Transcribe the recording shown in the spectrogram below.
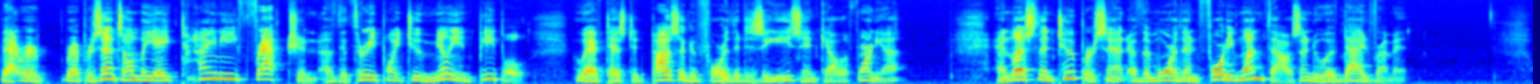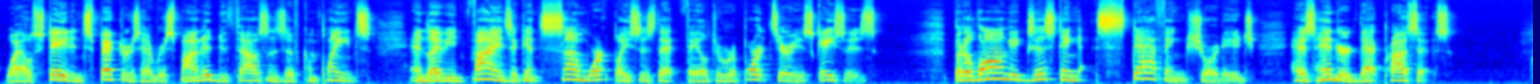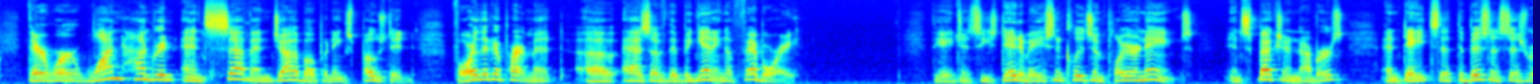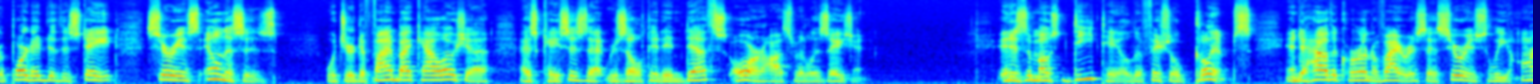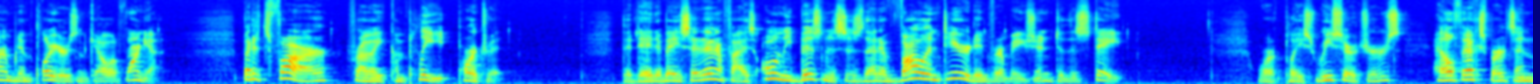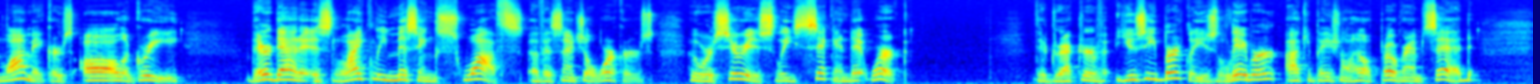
That re- represents only a tiny fraction of the 3.2 million people who have tested positive for the disease in California, and less than 2% of the more than 41,000 who have died from it. While state inspectors have responded to thousands of complaints and levied fines against some workplaces that fail to report serious cases, but a long existing staffing shortage has hindered that process. There were 107 job openings posted for the department uh, as of the beginning of February. The agency's database includes employer names, inspection numbers, and dates that the businesses reported to the state serious illnesses, which are defined by Cal OSHA as cases that resulted in deaths or hospitalization. It is the most detailed official glimpse into how the coronavirus has seriously harmed employers in California, but it's far from a complete portrait. The database identifies only businesses that have volunteered information to the state. Workplace researchers, health experts, and lawmakers all agree their data is likely missing swaths of essential workers who were seriously sickened at work. The director of UC Berkeley's Labor Occupational Health Program said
